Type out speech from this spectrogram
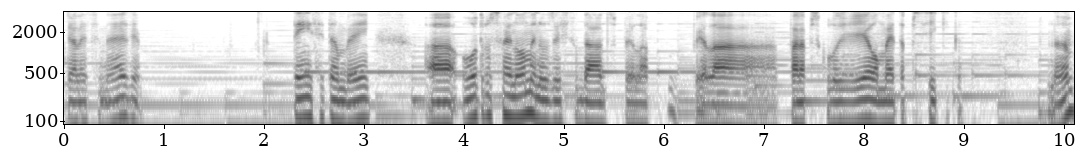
telecinésia, tem-se também uh, outros fenômenos estudados pela, pela parapsicologia ou metapsíquica. Né?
